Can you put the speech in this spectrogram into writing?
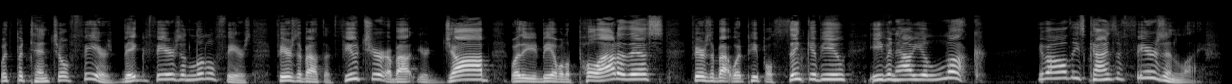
with potential fears, big fears and little fears. Fears about the future, about your job, whether you'd be able to pull out of this, fears about what people think of you, even how you look. You have all these kinds of fears in life.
